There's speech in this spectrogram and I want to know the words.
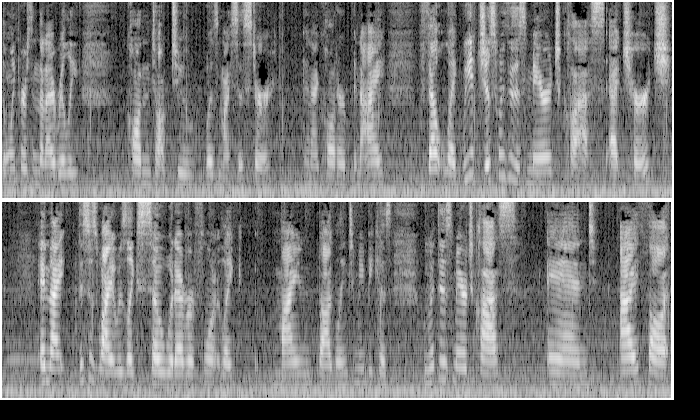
the only person that I really called and talked to was my sister, and I called her, and I felt like we had just went through this marriage class at church, and I this is why it was like so whatever, like mind-boggling to me because we went through this marriage class, and I thought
